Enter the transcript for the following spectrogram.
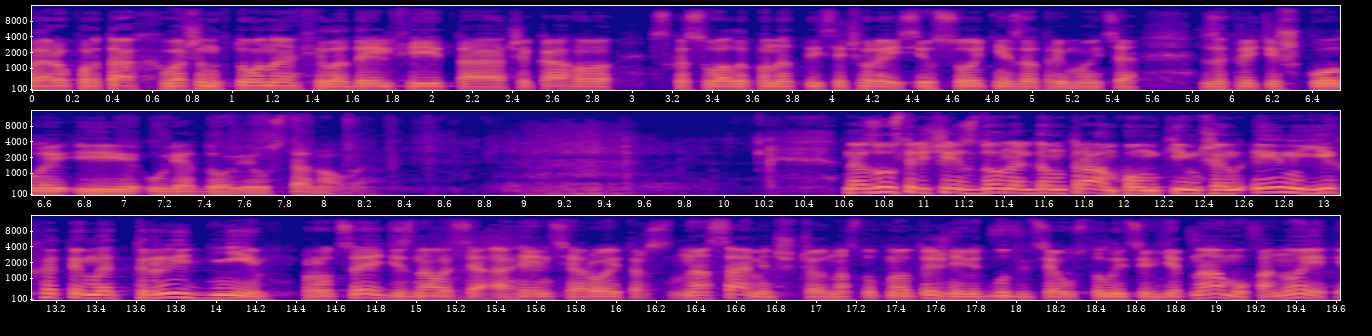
В аеропортах Вашингтона, Філадельфії та Чикаго скасували понад тисячу рейсів. Сотні затримуються. Закриті школи і урядові установи. На зустрічі з Дональдом Трампом Кім Чен Ін їхатиме три дні. Про це дізналася агенція Reuters. На саміт, що наступного тижня відбудеться у столиці В'єтнаму, Ханої,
